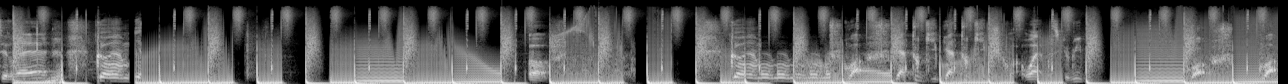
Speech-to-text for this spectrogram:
C'est vrai, quand même. Oh. Quand même. Quoi Il y a tout qui, il y a tout qui, quoi. Ouais, parce que lui. Quoi Quoi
